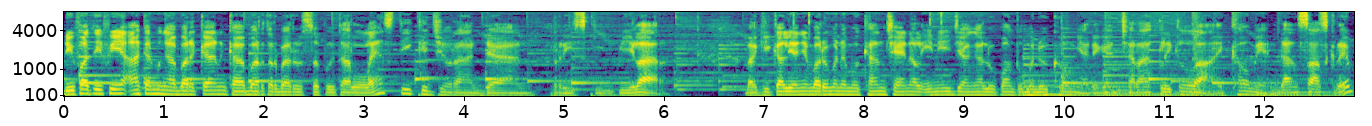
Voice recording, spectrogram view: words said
Diva TV akan mengabarkan kabar terbaru Seputar Lesti Kejora dan Rizky Bilar Bagi kalian yang baru menemukan channel ini Jangan lupa untuk mendukungnya Dengan cara klik like, comment, dan subscribe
